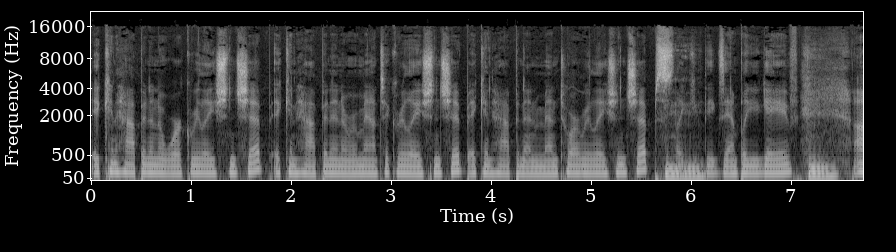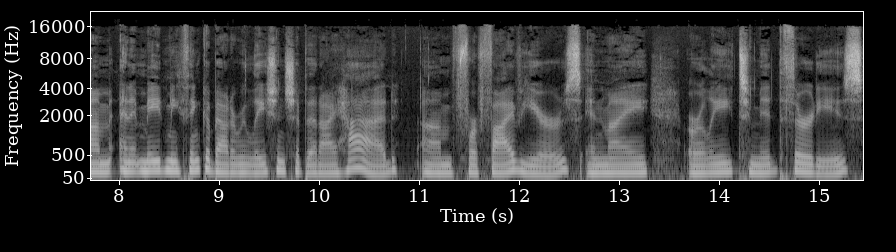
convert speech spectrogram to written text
It can happen in a work relationship. It can happen in a romantic relationship. It can happen in mentor relationships, Mhm. like the example you gave. Mhm. Um, and it made me think about a relationship that I had um, for five years in my early to mid 30s,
